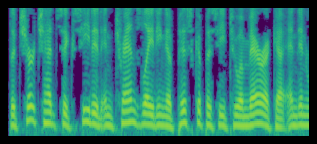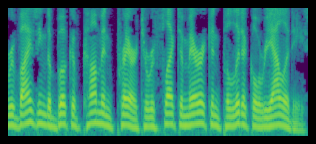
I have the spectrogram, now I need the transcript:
the Church had succeeded in translating episcopacy to America and in revising the Book of Common Prayer to reflect American political realities.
